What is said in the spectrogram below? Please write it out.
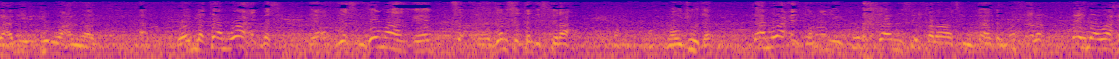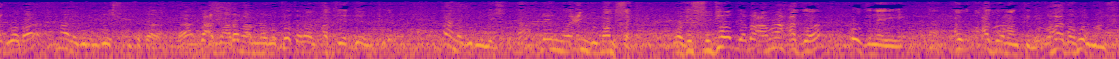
يعني يروى عن هذا وإلا كان واحد بس. يعني زي ما جلسة الاستراحة. موجودة. كان واحد كمان يكون كان يصير خلاص انتهت المسألة. فإذا واحد وضع ما نقول ليش بعد ما رفع من الركوع كمان حط يديه كذا ما نقول ليش. لأنه عنده ممسك وفي السجود يضع ما حذو اذنيه حذو منكبه. وهذا هو المنسك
